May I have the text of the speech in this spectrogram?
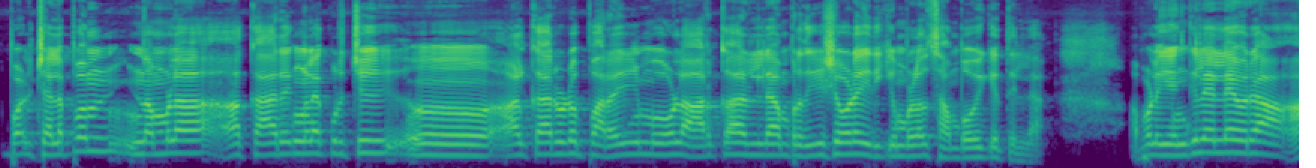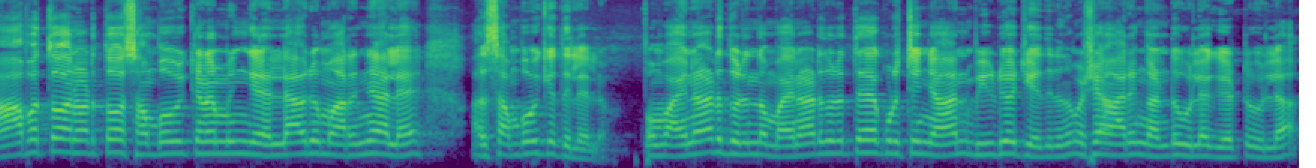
അപ്പോൾ ചിലപ്പം നമ്മൾ ആ കാര്യങ്ങളെക്കുറിച്ച് ആൾക്കാരോട് പറയുമ്പോൾ ആൾക്കാരെല്ലാം പ്രതീക്ഷയോടെ ഇരിക്കുമ്പോൾ അത് സംഭവിക്കത്തില്ല. അപ്പോൾ എങ്കിലല്ലേ ഒരു ആപത്തോ അനർത്ഥമോ സംഭവിക്കണമെങ്കിൽ എല്ലാവരും അറിഞ്ഞാലേ അത് സംഭവിക്കത്തില്ലല്ലോ. ഇപ്പം വയനാട് ദുരന്തം വയനാട് ദുരന്തത്തെക്കുറിച്ച് ഞാൻ വീഡിയോ ചെയ്തിരുന്നു പക്ഷേ ആരും കണ്ടുമില്ല കേട്ടുമില്ല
